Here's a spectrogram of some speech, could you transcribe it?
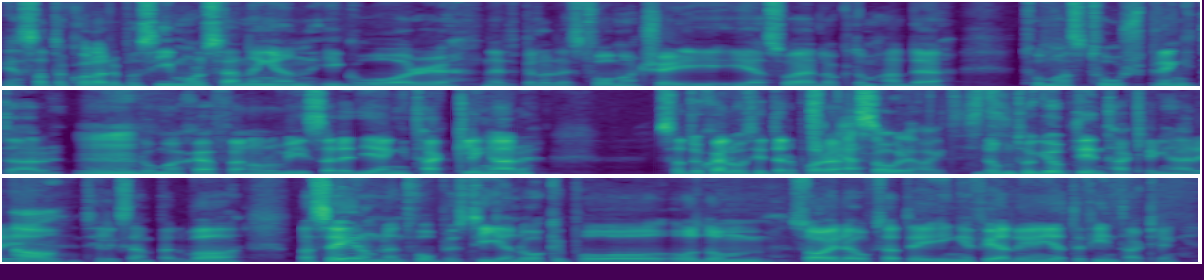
Jag satt och kollade på simor sändningen igår när det spelades två matcher i, i SHL och de hade Thomas Torsbrink där, Mm. eh, domarchefen, och de visade ett gäng tacklingar. Satt du själv och tittade på det? Jag såg det faktiskt. De tog upp din tackling här i, Ja. till exempel. Vad, vad säger de om den 2 plus 10 du åker på? Och, och de sa ju det också att det är inget fel, det är en jättefin tackling.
